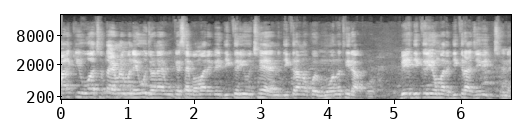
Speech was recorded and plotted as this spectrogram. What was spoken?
બાળકી હોવા છતાં એમણે મને એવું જણાવ્યું કે, સાહેબ, અમારે બે દીકરીઓ છે અને દીકરાનો કોઈ મોહ નથી રાખવો. બે દીકરીઓ અમારે દીકરા જેવી જ છે ને.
